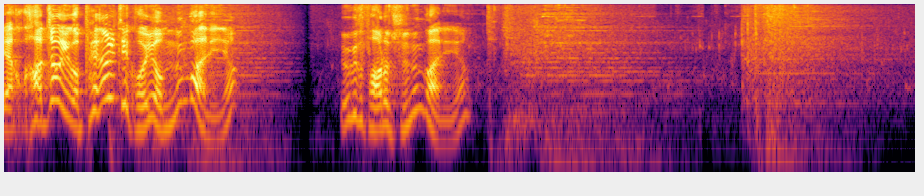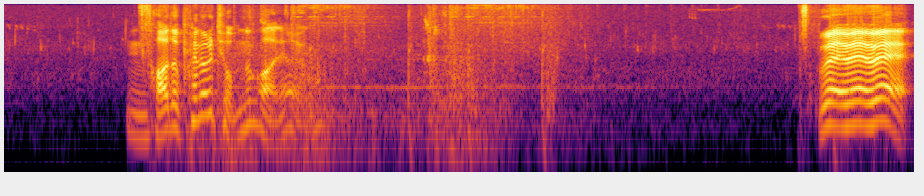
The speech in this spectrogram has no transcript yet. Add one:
야 과정 이거 페널티 거의 없는 거 아니냐? 여기서 바로 주는 거 아니냐? 음 과정 페널티 없는 거 아니야 이거? 왜 왜 왜?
